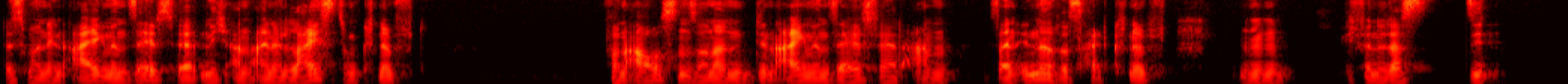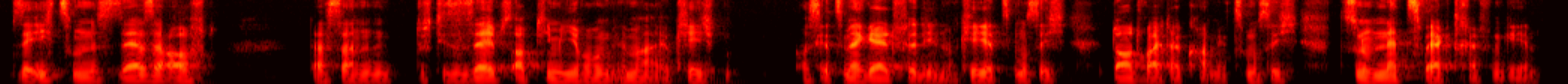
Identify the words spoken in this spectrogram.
dass man den eigenen Selbstwert nicht an eine Leistung knüpft von außen, sondern den eigenen Selbstwert an sein Inneres halt knüpft. Hm, ich finde, das sehe ich zumindest sehr, sehr oft, dass dann durch diese Selbstoptimierung immer, okay, ich muss jetzt mehr Geld verdienen, okay, jetzt muss ich dort weiterkommen, jetzt muss ich zu einem Netzwerktreffen gehen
